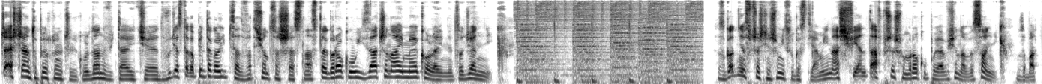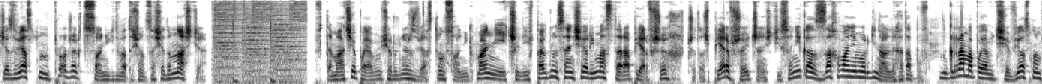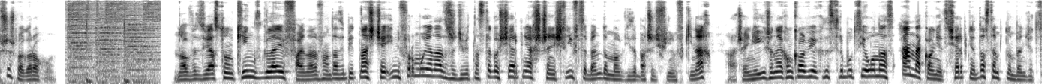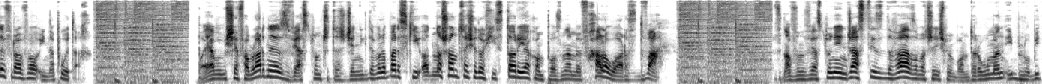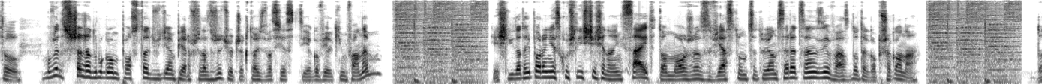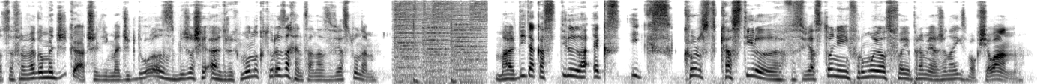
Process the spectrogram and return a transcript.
Cześć, cześć, to Piotr czyli Kuldan, witajcie 25 lipca 2016 roku i zaczynajmy kolejny codziennik. Zgodnie z wcześniejszymi sugestiami, na święta w przyszłym roku pojawi się nowy Sonic. Zobaczcie zwiastun Project Sonic 2017. W temacie pojawił się również zwiastun Sonic Manii, czyli w pewnym sensie remastera pierwszych, czy też pierwszej części Sonika z zachowaniem oryginalnych etapów. Gra ma pojawić się wiosną przyszłego roku. Nowy zwiastun Kingsglaive Final Fantasy XV informuje nas, że 19 sierpnia szczęśliwcy będą mogli zobaczyć film w kinach. Raczej nie liczę na jakąkolwiek dystrybucję u nas, a na koniec sierpnia dostępny będzie cyfrowo i na płytach. Pojawił się fabularny zwiastun czy też dziennik deweloperski odnoszący się do historii, jaką poznamy w Halo Wars 2. W nowym zwiastunie Injustice 2 zobaczyliśmy Wonder Woman i Blue Beetle. Mówiąc szczerze, drugą postać widziałem pierwszy raz w życiu. Czy ktoś z Was jest jego wielkim fanem? Jeśli do tej pory nie skusiliście się na Insight, to może zwiastun cytujący recenzję Was do tego przekona. Do cyfrowego Magica, czyli Magic Duel, zbliża się Eldritch Moon, który zachęca nas zwiastunem. Maldita Castilla XX Cursed Castile w zwiastunie informuje o swojej premierze na Xboxie One.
